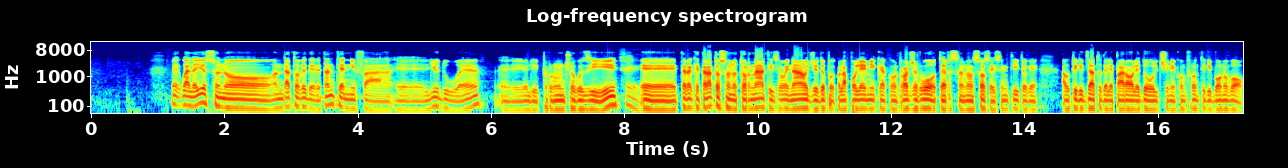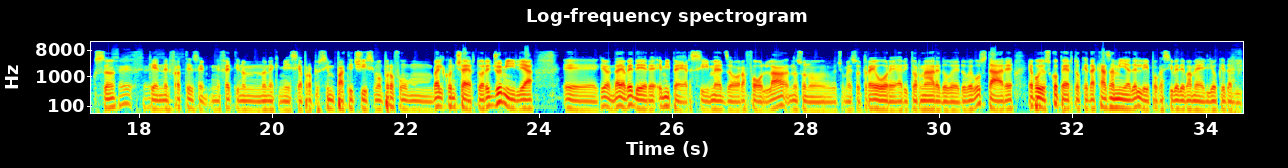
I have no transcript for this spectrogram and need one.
Beh, guarda, io sono andato a vedere tanti anni fa eh, gli U2 eh, io li pronuncio così, sì. eh, tra, che tra l'altro sono tornati insomma, in auge dopo la polemica con Roger Waters, non so se hai sentito che ha utilizzato delle parole dolci nei confronti di Bono Vox, sì, sì, che nel frattempo in effetti non, non, è che mi sia proprio simpaticissimo, però fu un bel concerto a Reggio Emilia eh, che io andai a vedere e mi persi in mezzo alla folla, sono, ci ho messo tre ore a ritornare dove dovevo stare e poi ho scoperto che da casa mia dell'epoca si vedeva meglio che da lì,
